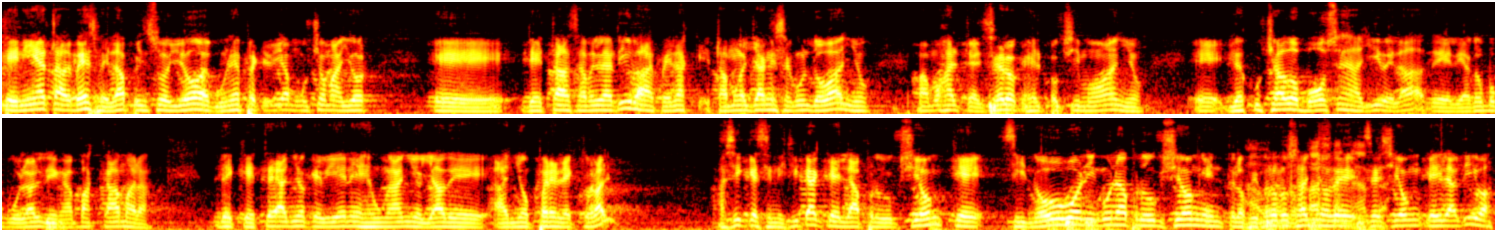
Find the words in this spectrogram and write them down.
tenía tal vez, ¿verdad? Pienso yo, alguna expectativa mucho mayor eh, de esta asamblea legislativa. Apenas que estamos ya en el segundo año, vamos al tercero, que es el próximo año. Yo he escuchado voces allí, ¿verdad? Del Teatro Popular y en ambas cámaras, de que este año que viene es un año ya de año preelectoral. Así que significa que la producción, que si no hubo ninguna producción entre los primeros dos años de sesión legislativa,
